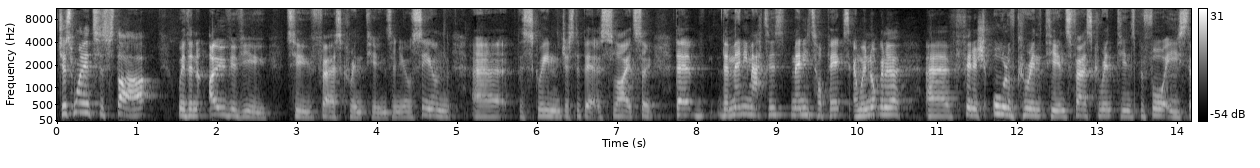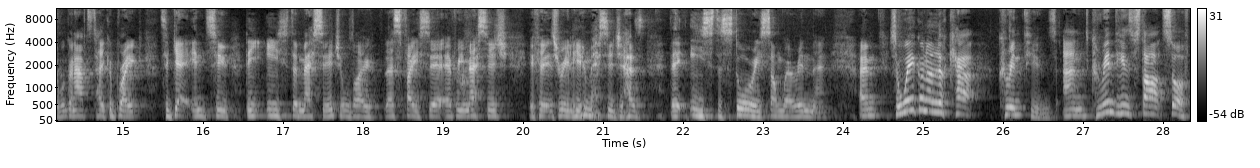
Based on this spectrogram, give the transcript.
just wanted to start with an overview to 1 Corinthians, and you'll see on uh, the screen just a bit of slides. So there, there are many matters, many topics, and we're not going to uh, finish all of Corinthians, 1 Corinthians, before Easter. We're going to have to take a break to get into the Easter message, although let's face it, every message, if it's really a message, has the Easter story somewhere in there. Um, so we're going to look at Corinthians, and Corinthians starts off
